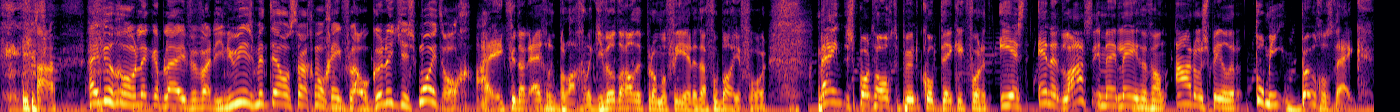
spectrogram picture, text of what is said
Ja, hij wil gewoon lekker blijven waar hij nu is met Telstar. Gewoon geen flauwe kulletjes. Mooi toch? Ah, ik vind dat eigenlijk belachelijk. Je wilt toch altijd promoveren, daar voetbal je voor. Mijn sporthoogtepunt komt denk ik voor het eerst en het laatst in mijn leven... van ADO-speler Tommy Beugelsdijk.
